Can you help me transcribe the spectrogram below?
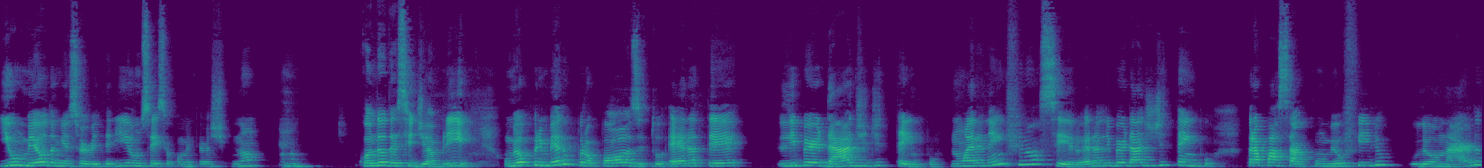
E o meu da minha sorveteria, eu não sei se eu comentei, eu acho que não. Quando eu decidi abrir, o meu primeiro propósito era ter liberdade de tempo. Não era nem financeiro, era liberdade de tempo para passar com o meu filho, o Leonardo,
